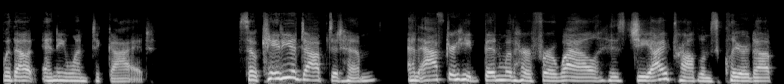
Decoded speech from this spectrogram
without anyone to guide. So Katie adopted him. And after he'd been with her for a while, his GI problems cleared up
